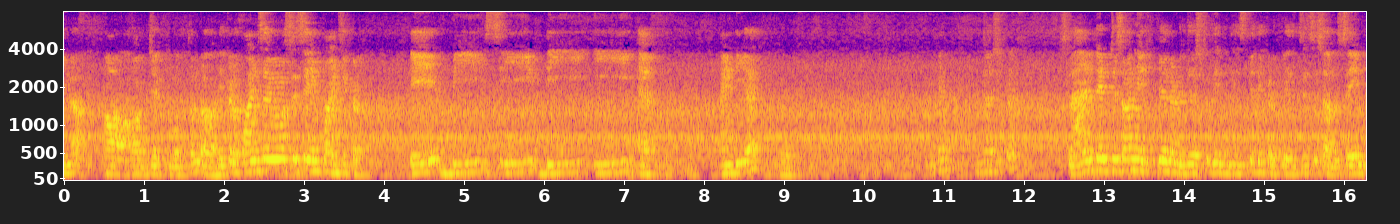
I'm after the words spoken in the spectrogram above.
ఇలా ఆ ఆబ్జెక్ట్ మొత్తం రావాలి. ఇక్కడ పాయింట్స్ ఏమేమి వస్తాయి? సేమ్ పాయింట్స్ ఇక్కడ. A B C D E F and here road okay just slanted is on HP and just the basically calculations are the same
